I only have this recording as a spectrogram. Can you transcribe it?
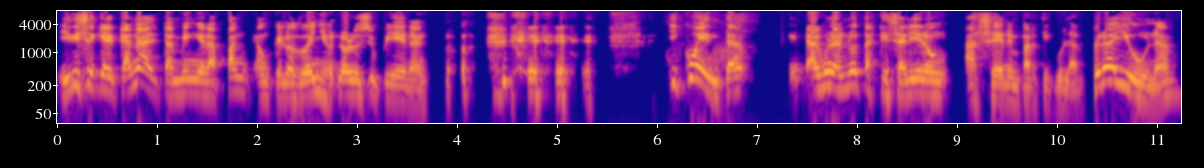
Y dice que el canal también era punk, aunque los dueños no lo supieran. y cuenta algunas notas que salieron a hacer en particular. Pero hay una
